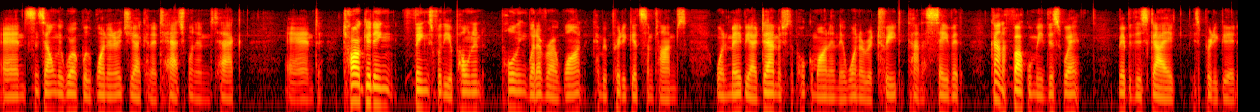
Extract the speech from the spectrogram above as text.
And since I only work with one energy, I can attach one and attack. And targeting things for the opponent, pulling whatever I want, can be pretty good sometimes. When maybe I damage the Pokemon and they want to retreat, kind of save it. Kind of fuck with me this way. Maybe this guy is pretty good.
